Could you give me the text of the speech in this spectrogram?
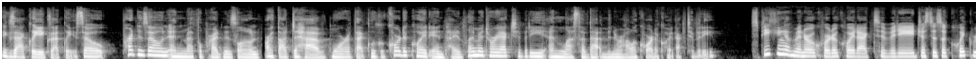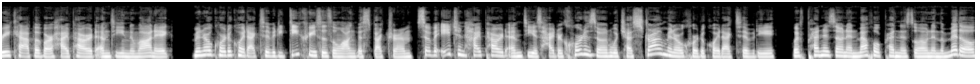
Exactly, exactly. So prednisone and methylprednisolone are thought to have more of that glucocorticoid anti inflammatory activity and less of that mineralocorticoid activity. Speaking of mineralocorticoid activity, just as a quick recap of our high powered MD mnemonic, mineralocorticoid activity decreases along the spectrum. So the H in high powered MD is hydrocortisone, which has strong mineralocorticoid activity, with prednisone and methylprednisolone in the middle,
